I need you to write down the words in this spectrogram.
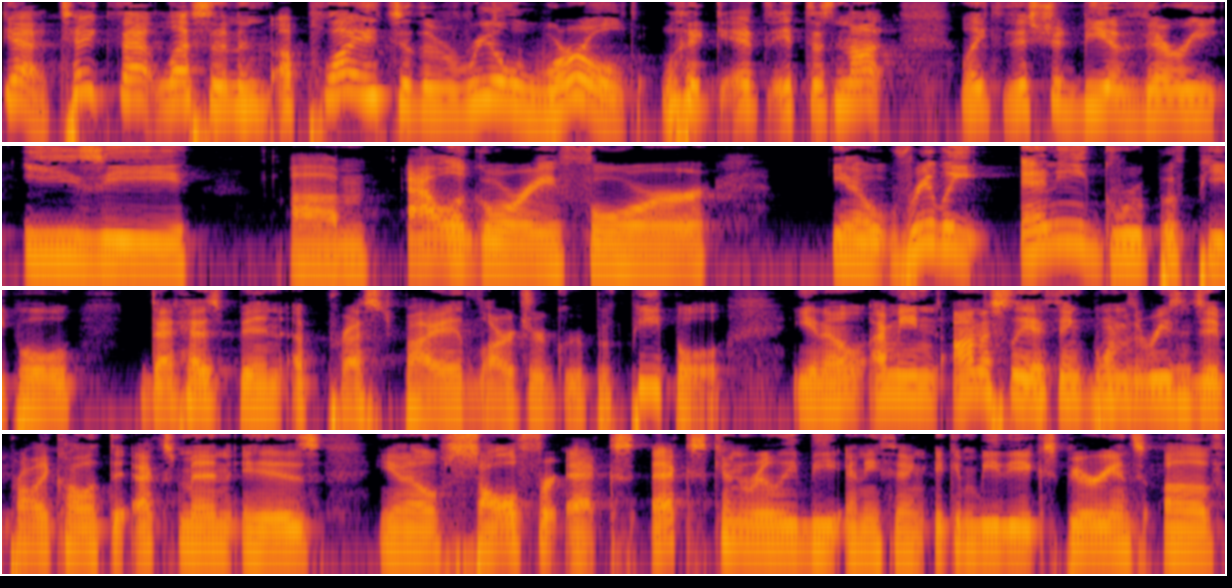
yeah, take that lesson and apply it to the real world. Like it, it does not like this should be a very easy um, allegory for you know really any group of people that has been oppressed by a larger group of people. You know, I mean, honestly, I think one of the reasons they probably call it the X Men is you know solve for X. X can really be anything. It can be the experience of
